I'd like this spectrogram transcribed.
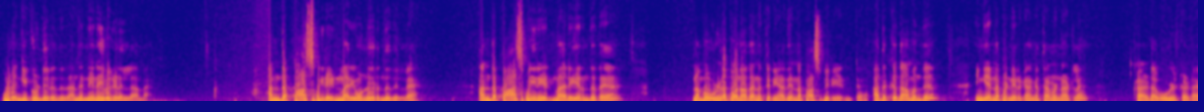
உறங்கி கொண்டிருந்தது. அந்த நினைவுகள் இல்லாம. அந்த பாஸ் பீரியட் மாதிரி ஒன்று இருந்தது இல்ல? அந்த பாஸ் பீரியட் மாதிரி இருந்ததை நம்ம உள்ளே போனால் தானே தெரியும். அது என்ன பாஸ் பீரியட்ன்ட்டு அதுக்கு தான் வந்து இங்கே என்ன பண்ணியிருக்காங்க தமிழ்நாட்டில் கடை கடை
